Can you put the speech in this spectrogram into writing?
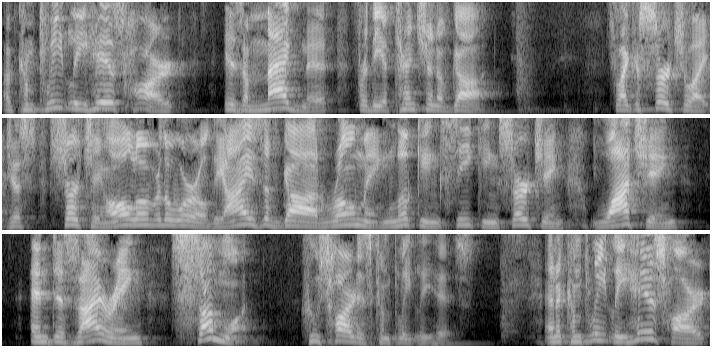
A completely his heart is a magnet for the attention of God. It's like a searchlight just searching all over the world. The eyes of God roaming, looking, seeking, searching, watching, and desiring someone whose heart is completely His. And a completely His heart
